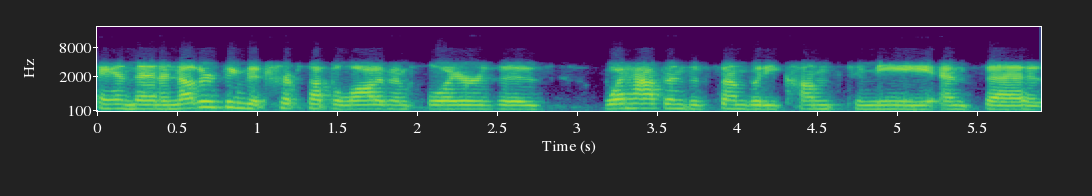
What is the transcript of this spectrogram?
and then another thing that trips up a lot of employers is what happens if somebody comes to me and says,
